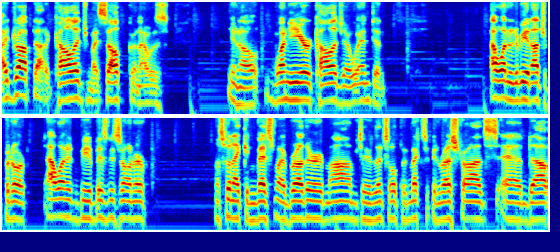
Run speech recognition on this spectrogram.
I dropped out of college myself when I was, you know, one year college. I went and I wanted to be an entrepreneur. I wanted to be a business owner. That's when I convinced my brother and mom to let's open Mexican restaurants. And uh,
